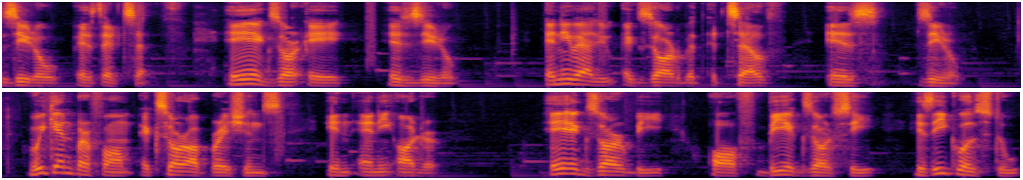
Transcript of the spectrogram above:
0 is itself. A XOR A is 0. Any value XORed with itself is 0. We can perform XOR operations in any order. A XOR B of B XOR C is equals to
